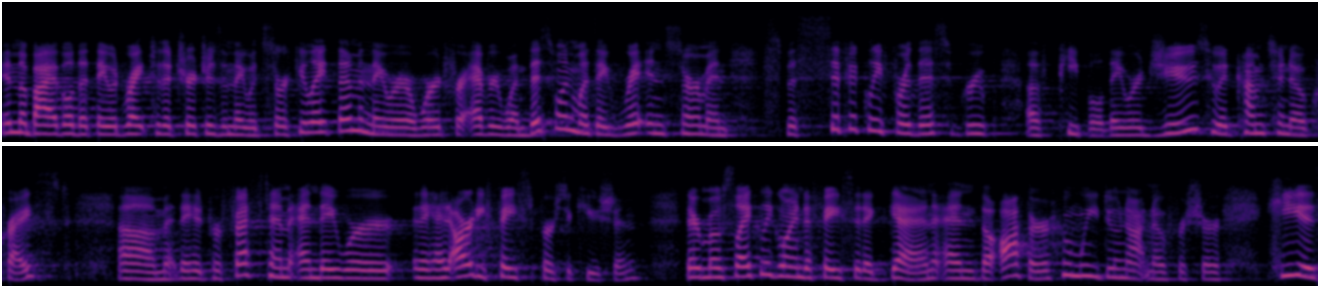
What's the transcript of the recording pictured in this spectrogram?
in the Bible that they would write to the churches and they would circulate them, and they were a word for everyone. This one was a written sermon specifically for this group of people. They were Jews who had come to know Christ. Um, they had professed him and they were they had already faced persecution they're most likely going to face it again and the author whom we do not know for sure he is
